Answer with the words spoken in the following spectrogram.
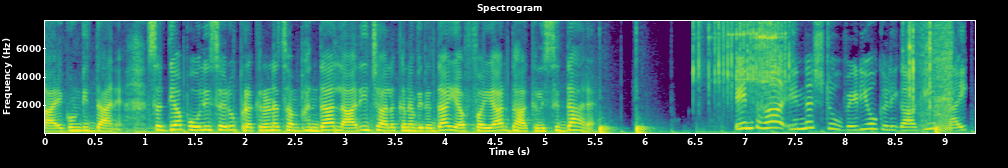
ಗಾಯಗೊಂಡಿದ್ದಾನೆ. ಸದ್ಯ ಪೊಲೀಸರು ಪ್ರಕರಣ ಸಂಬಂಧ ಲಾರಿ ಚಾಲಕನ ವಿರುದ್ಧ ಎಫ್ಐಆರ್ ದಾಖಲಿಸಿದ್ದಾರೆ. ಇಂತಹ ಇನ್ನಷ್ಟು ವಿಡಿಯೋಗಳಿಗಾಗಿ ಲೈಕ್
